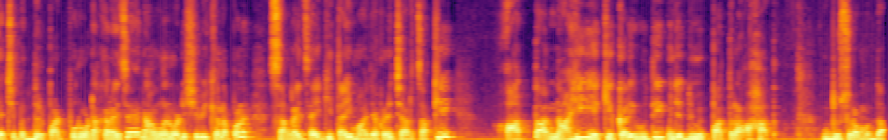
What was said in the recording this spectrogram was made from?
याच्याबद्दल पाठपुरवठा करायचा आहे आणि अंगणवाडी सेविकाला पण सांगायचं आहे की ताई माझ्याकडे चारचाकी आत्ता नाही एकेकाळी होती म्हणजे तुम्ही पात्र आहात. दुसरा मुद्दा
